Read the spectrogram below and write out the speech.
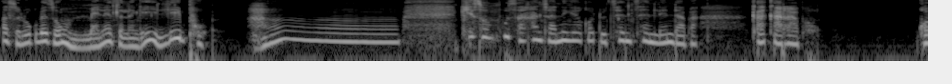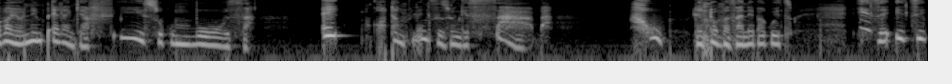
bazoloku bezongimenezela ngeyilipho Hmm. Ngizombuza kanjani ke kodwa u1010 le ndaba kaKarabo? Ngoba yona impela ngiyafisa ukumbuza. Ey, kodwa ngivile ngizizwe ngesaba. Hawu, le ntombazane bakwethu. Ize ithi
